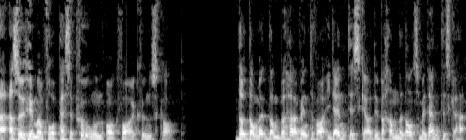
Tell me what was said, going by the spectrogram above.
alltså hur man får perception och vad är kunskap. De, de, de behöver inte vara identiska, du behandlar dem som identiska här.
